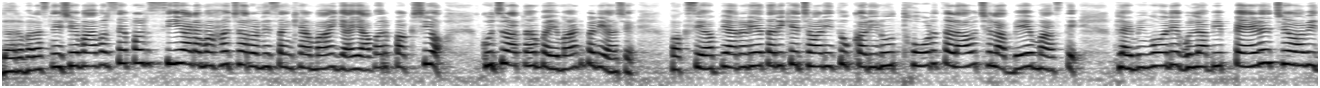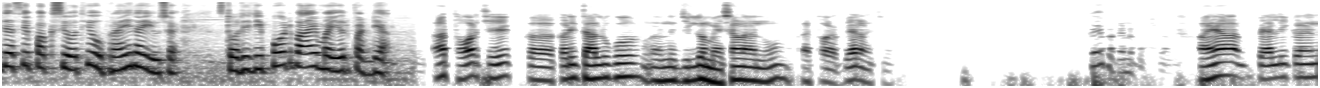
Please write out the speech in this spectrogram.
દર વર્ષની જેમ આ વર્ષે પણ શિયાળામાં હજારોની સંખ્યામાં યાયાવર પક્ષીઓ ગુજરાતના મહેમાન બન્યા છે. પક્ષી અભયારણ્ય તરીકે જાણીતું કડીનું થોડ તળાવ છેલ્લા બે માસથી ફ્લેમિંગો અને ગુલાબી પેણ જેવા વિદેશી પક્ષીઓથી ઉભરાઈ રહ્યું છે. Story report by Mayur Pandya. આ થોર છે કડી તાલુકો અને જિલ્લો મહેસાણાનું આ થોર અભયારણ્ય છે. કયા પ્રકારના પક્ષીઓ અહીંયા pelican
